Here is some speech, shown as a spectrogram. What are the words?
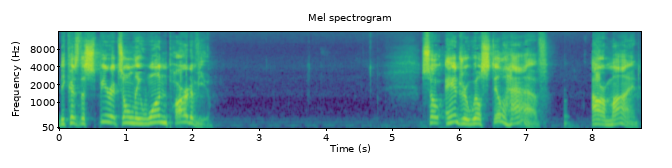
Because the spirit's only one part of you. So Andrew will still have our mind.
